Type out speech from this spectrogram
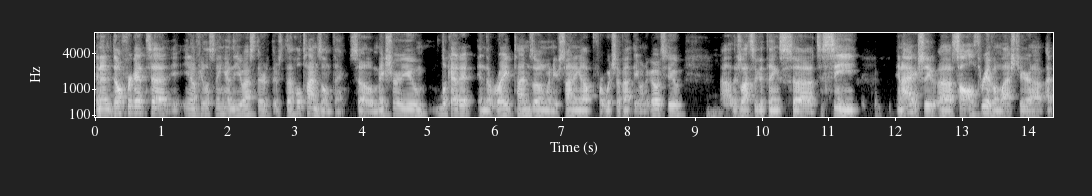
and then don't forget to you know if you're listening here in the U.S., there there's the whole time zone thing. So make sure you look at it in the right time zone when you're signing up for which event that you want to go to. Uh, there's lots of good things uh, to see and I actually uh, saw all three of them last year, and I, am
